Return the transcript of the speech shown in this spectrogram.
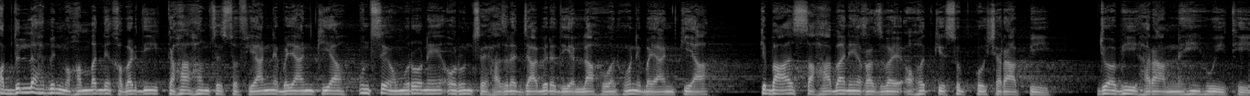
अब्दुल्ला बिन मोहम्मद ने खबर दी, कहा, हमसे सुफियान ने बयान किया, उनसे उमरों ने और उनसे हज़रत जाबिर रदी अल्लाह ने बयान किया कि बाज़ सहाबा ने गजब अहद की सुबह को शराब पी, जो अभी हराम नहीं हुई थी,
